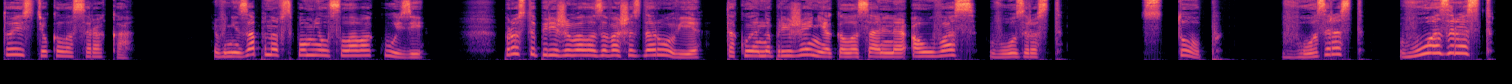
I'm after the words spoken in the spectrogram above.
то есть около сорока. Внезапно вспомнил слова Кузи. «Просто переживала за ваше здоровье, Такое напряжение колоссальное, а у вас возраст. Стоп. Возраст? Возраст?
